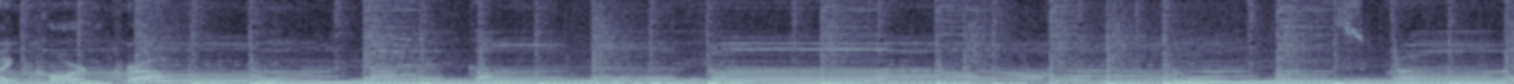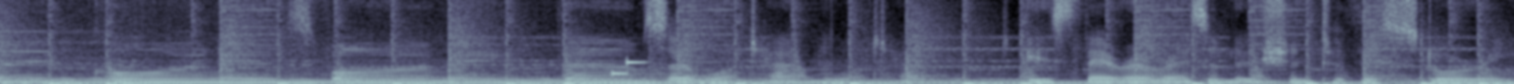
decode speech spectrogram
My corn crop. Back on the farm, it's growing corn, it's farming them. So what happened? What happened? Is there a resolution to this story?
